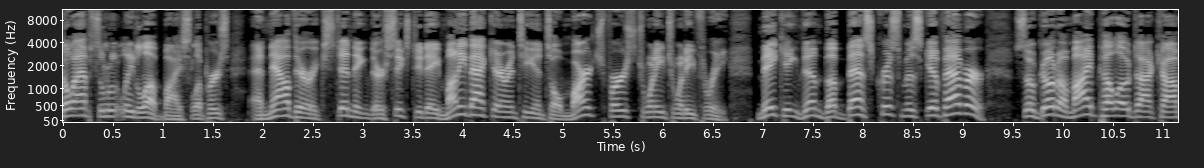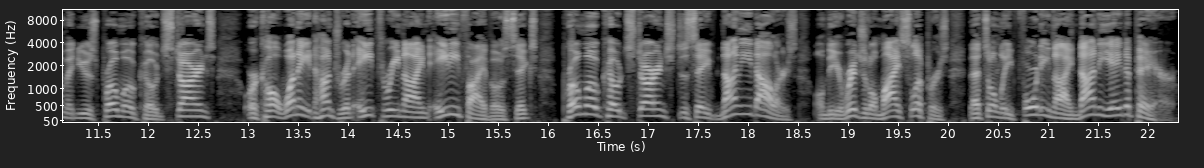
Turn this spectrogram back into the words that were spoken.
You'll absolutely love my slippers, and now they're extending their 60 day money back guarantee until March 1st, 2023, making them the best Christmas gift ever. So go to mypillow.com and use promo code STARNES or call 1 800 839 8506, promo code STARNES to save $90 on the original My Slippers. That's only $49.98 a pair.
